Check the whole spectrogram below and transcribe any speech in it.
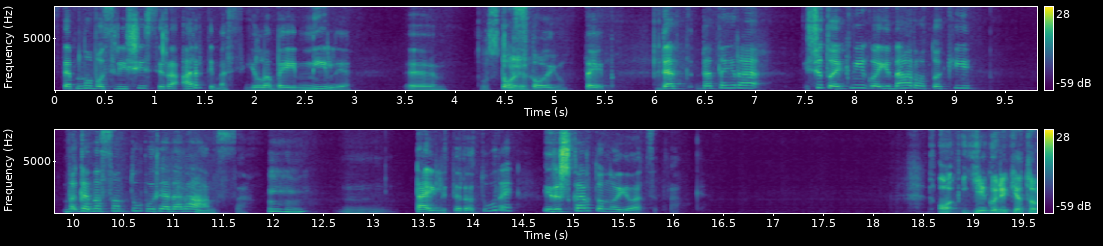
Stepnovos ryšys yra artimas, jį labai myli e, Tolstojų. Taip. Bet, bet tai yra, šitoje knygoje jį daro tokį, gana santūrų reveransą Mhm. mm, tai literatūrai ir iš karto nuo jo atsitraukia. O jeigu reikėtų,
